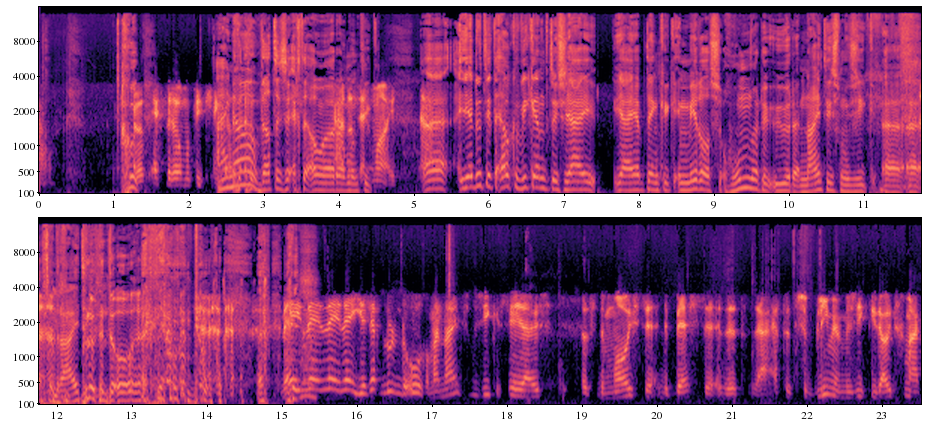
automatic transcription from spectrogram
Wauw. Goed. Maar dat is echt de romantiek. I dat. know. dat is echt een Ja, dat is romantiek. echt mooi. Eh, jij doet dit elke weekend, dus jij, jij hebt denk ik inmiddels honderden uren 90s muziek eh, eh, gedraaid. Bloedende oren. Nee, nee, nee, nee. Je zegt bloedende oren. Maar 90s muziek is serieus. Dat is de mooiste, de beste, het, ja, echt het sublieme muziek die er ooit is gemaakt.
